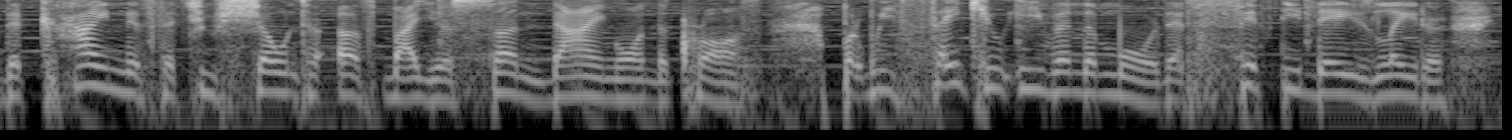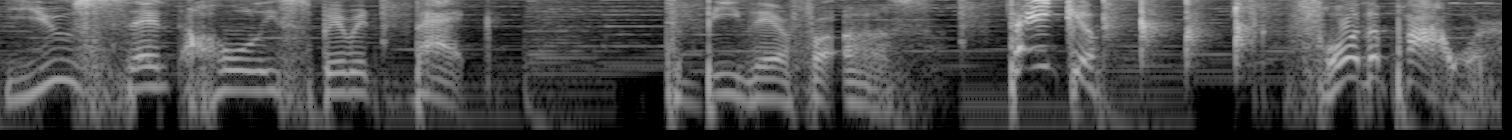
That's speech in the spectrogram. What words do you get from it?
the kindness that you've shown to us by your son dying on the cross. But we thank you even the more that 50 days later, you sent Holy Spirit back to be there for us. Thank you for the power.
